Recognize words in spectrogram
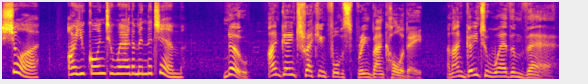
Sure. Are you going to wear them in the gym? No, I'm going trekking for the spring bank holiday, and I'm going to wear them there.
